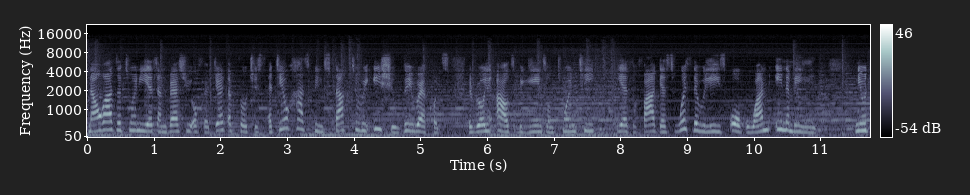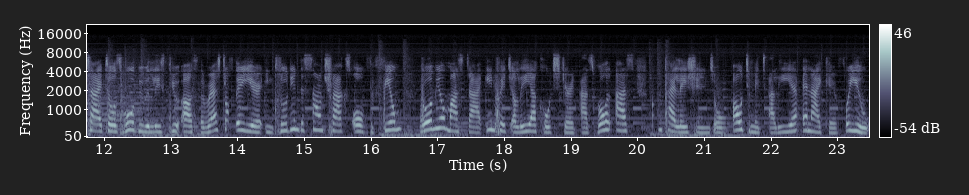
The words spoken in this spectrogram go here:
Now, as the 20th anniversary of her death approaches, a deal has been struck to reissue the records. The rolling out begins on 20th of August with the release of One in a Million. New titles will be released throughout the rest of the year, including the soundtracks of the film Romeo Must Die, in which Aaliyah co-starred, as well as compilations of Ultimate Aaliyah and I Care For You.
